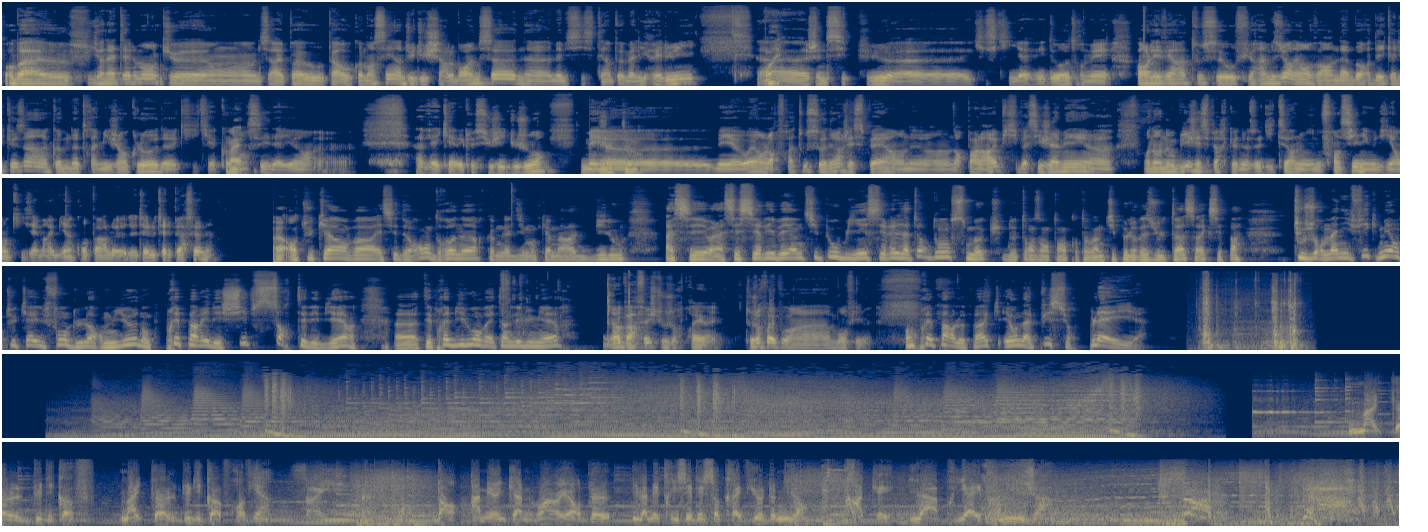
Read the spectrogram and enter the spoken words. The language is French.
Oh bah, euh, il y en a tellement que on ne saurait pas où, par où commencer. Hein. Du, du Charles Bronson, même si c'était un peu malgré lui. Je ne sais plus qu'est-ce qu'il y avait d'autre, mais on les verra tous euh, au fur et à mesure. on va en aborder quelques-uns, comme notre ami Jean-Claude, euh, qui, a commencé d'ailleurs euh, avec avec le sujet du jour. Mais mais ouais, on leur fera tous honneur, j'espère. On, en reparlera. Et puis bah, si jamais on en oublie, j'espère que nos auditeurs nous, nous signe et nous diront qu'ils aimeraient bien qu'on parle de telle ou telle personne. en tout cas, on va essayer de rendre honneur, comme l'a dit mon camarade Bilou, à ces, voilà, ces séries B un petit peu oubliées, ces réalisateurs dont on se moque de temps en temps quand on voit un petit peu le résultat. C'est vrai que c'est pas toujours magnifique, mais en tout cas ils font de leur mieux, donc préparez les chips, sortez les bières. Euh, T'es prêt Bilou? On va éteindre les lumières Ah parfait, je suis toujours prêt, ouais. Toujours prêt pour un bon film. On prépare le pack et on appuie sur play. Michael Dudikoff. Michael Dudikoff revient. Dans American Warrior 2, il a maîtrisé des secrets vieux de mille ans. Craqué, il a appris à être un ninja.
